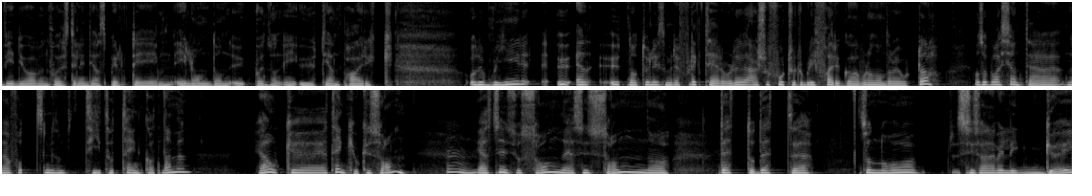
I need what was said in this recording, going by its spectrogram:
video av en forestilling de har spilt i, i London, på en sånn, i, ute i en park. Og du blir, uten at du liksom reflekterer over det, er så fort gjort å bli farga av hvordan andre har gjort det. da. Og så bare kjente jeg, når jeg har fått liksom, tid til å tenke at nei, men jeg, ikke, jeg tenker jo ikke sånn. Jeg syns jo sånn, jeg syns sånn, og dette og dette. Så nå syns jeg det er veldig gøy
